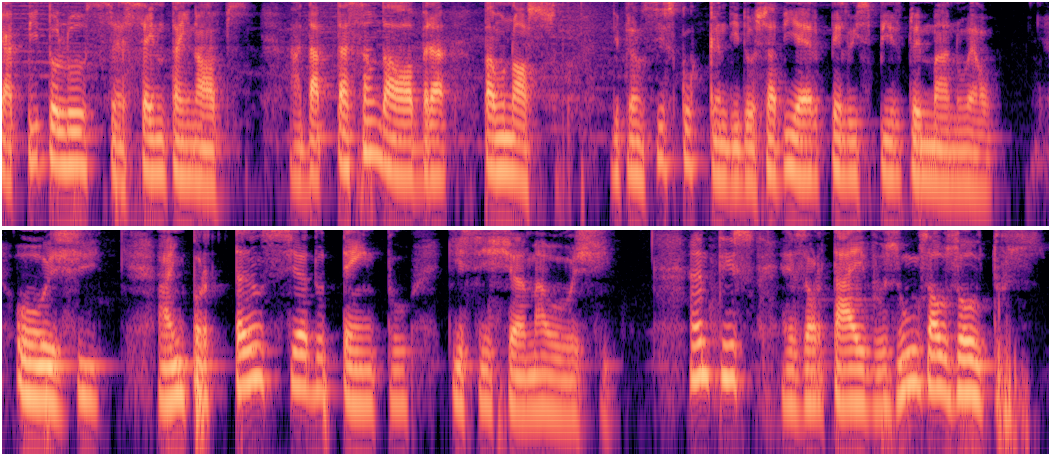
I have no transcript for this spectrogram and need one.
Capítulo 69 Adaptação da obra Pão Nosso, de Francisco Cândido Xavier, pelo Espírito Emmanuel. Hoje, a importância do tempo que se chama hoje. Antes, exortai-vos uns aos outros.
